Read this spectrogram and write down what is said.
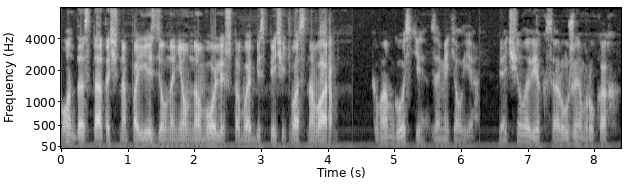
«Он достаточно поездил на нем на воле, чтобы обеспечить вас наваром». «К вам гости», — заметил я. «Пять человек с оружием в руках».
